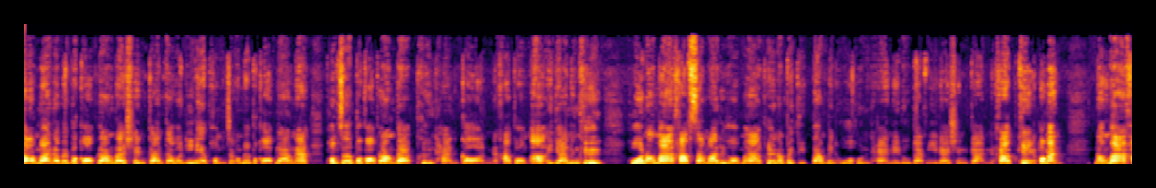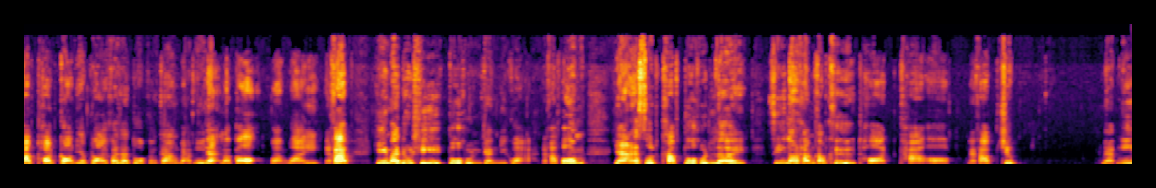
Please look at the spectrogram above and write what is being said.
สามารถเอาไปประกอบร่างได้เช่นกันแต่วันนี้เนี่ยผมจะไม่ประกอบร่างนะ ผมจะประกอบร่างแบบพื้นฐานก่อนนะครับผมอ่าอีกอย่างหนึงคือ หัวน้องหมาครับสามารถดึงออกมาเพื่อนำไปติดตั้งเป็นหัวหุ่นแทนในรูปแบบนี้ได้เช่นกันนะครับโอเคเพราะงั้นน้องหมาครับถอดเกราะเรียบร้อยก็จะตัวกลางๆแบบนี้แหละแล้วก็วางไว้นะครับทีนี้มาดูที่ตัวหุ่นกันดีกว่านะครับผมอย่างแรกสุดครับตัวหุ่นเลยสิ่งที่เราทำครับคือถอดขาออกนะครับชึบแบบนี้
